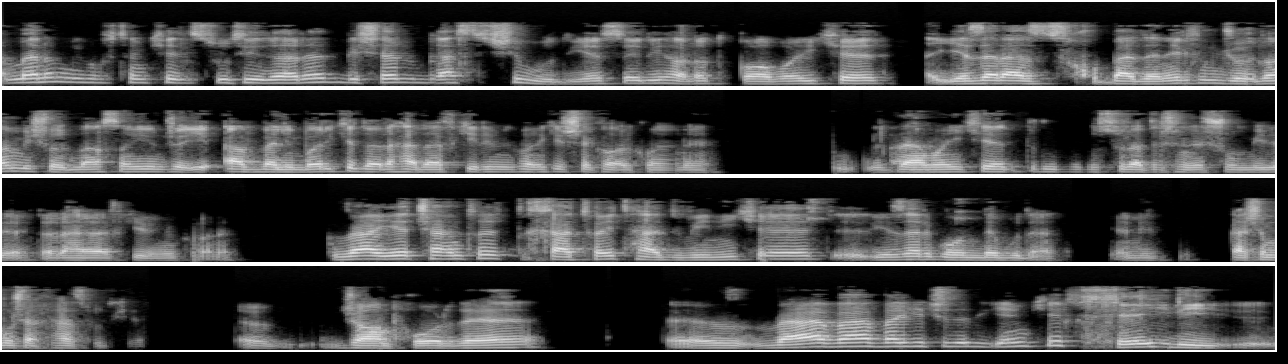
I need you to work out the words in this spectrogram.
منم می‌گفتم که سوتی داره بیشتر بس چی بود؟ یه سری حالات قابایی که یه ذره از بدنه فیلم جدا می‌شد مثلا اونجا اولین باری که داره هدفگیری می‌کنه که شکار کنه. زمانی که رو صورتش نشون میده داره هدفگیری می‌کنه. و یه چند تا خطای تدوینی که یه ذره گنده بودن. یعنی قشنگ مشخص بود که جامپ خورده. و و و یه چیز دیگه این که خیلی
